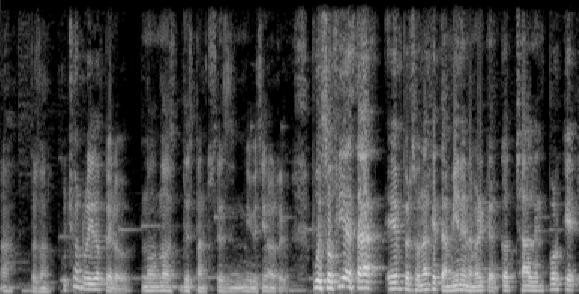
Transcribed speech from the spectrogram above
Ah, perdón, escucho un ruido, pero no, no es de espantos, es mi vecino de. Pues Sofía está en personaje también en American Got Talent porque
